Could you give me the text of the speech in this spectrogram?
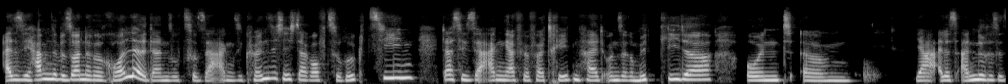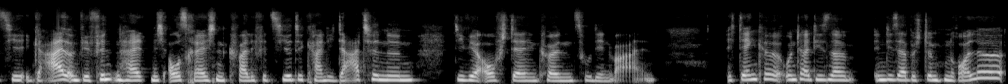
also sie haben eine besondere Rolle dann sozusagen. Sie können sich nicht darauf zurückziehen, dass sie sagen, ja, wir vertreten halt unsere Mitglieder und ähm, ja, alles andere ist jetzt hier egal und wir finden halt nicht ausreichend qualifizierte Kandidatinnen, die wir aufstellen können zu den Wahlen. Ich denke, unter dieser, in dieser bestimmten Rolle,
